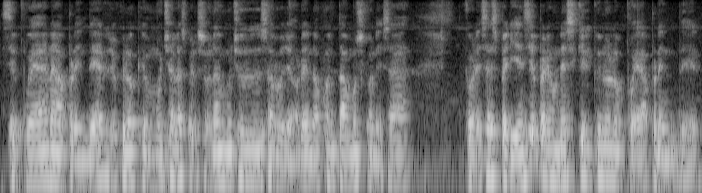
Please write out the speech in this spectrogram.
se puedan aprender. Yo creo que muchas de las personas, muchos desarrolladores no contamos con esa, con esa experiencia, pero es un skill que uno lo puede aprender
